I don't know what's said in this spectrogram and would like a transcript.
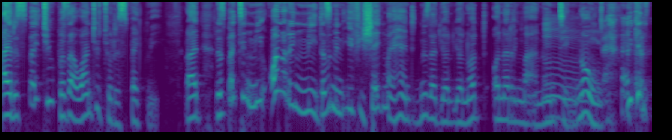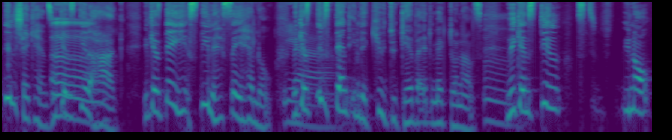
I respect you because I want you to respect me. Right? Respecting me, honoring me doesn't mean if you shake my hand, it means that you're, you're not honoring my anointing. Mm. No. You can still shake hands. You can still mm. hug. You can stay, still say hello. We can still stand in the queue together at McDonald's. We can still, st- you know,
